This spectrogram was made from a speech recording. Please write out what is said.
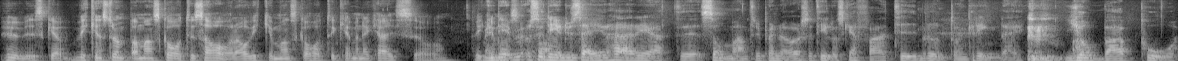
Hur vi ska, vilken strumpa man ska ha till Sahara och vilken man ska ha till Kebnekaise. Och vilken Men man ska, det, så ja. det du säger här är att eh, som entreprenör se till att skaffa ett team runt omkring dig. Jobba på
